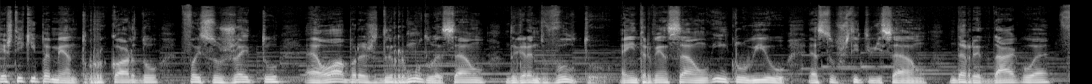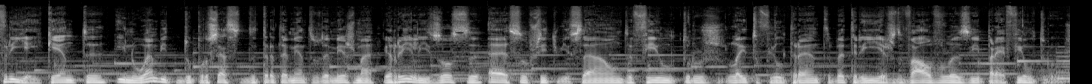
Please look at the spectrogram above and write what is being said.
Este equipamento, recordo, foi sujeito a obras de remodelação de grande vulto. A intervenção incluiu a substituição da rede de água, fria e quente, e no âmbito do processo de tratamento da mesma realizou-se a substituição de filtros, leito filtrante, baterias de válvulas e pré-filtros.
